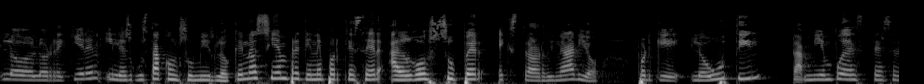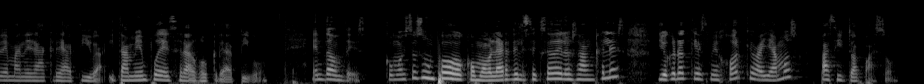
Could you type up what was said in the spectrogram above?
lo, lo, requieren y les gusta consumirlo, que no siempre tiene por qué ser algo súper extraordinario porque lo útil también puede hacerse de manera creativa y también puede ser algo creativo. Entonces, como esto es un poco como hablar del sexo de los ángeles, yo creo que es mejor que vayamos pasito a paso.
